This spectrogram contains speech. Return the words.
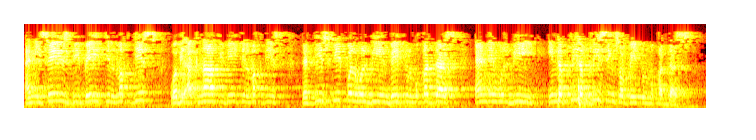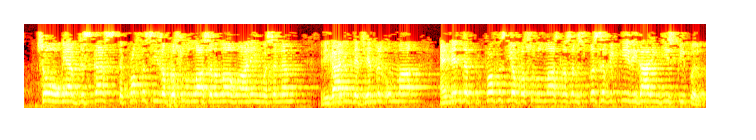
And he says, bi Baytil Maqdis wa bi Aknafi Baytil Maqdis. That these people will be in Baytul Muqaddas and they will be in the, pre the precincts of Baytul Muqaddas. So we have discussed the prophecies of Rasulullah sallallahu alayhi wa sallam regarding the general ummah and then the prophecy of Rasulullah specifically regarding these people.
